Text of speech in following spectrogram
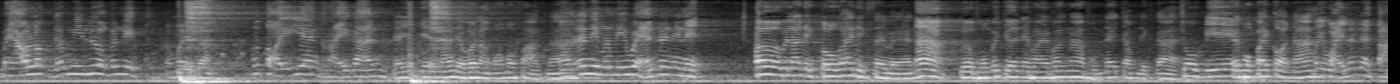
ไม่เอาหรอกเดี๋ยวมีเรื่องกันอีก ทำไมล่ะ กูต่อยแย่งไข่กันใจเย็นๆนะ เดี๋ยววันหลังผมเอามาฝากนะ อ่าแล้วนี่มันมีแหวนด้วยนี่นี่ เออเวลาเด็กโตก็ให้เด็กใส่แหวนอ่า เผื่อผมไปเจอในภายภาคหน้าผมได้จำเด็กได้โชคดีแต่ผมไปก่อนนะไม่ไหวแล้วเนี่ยตา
